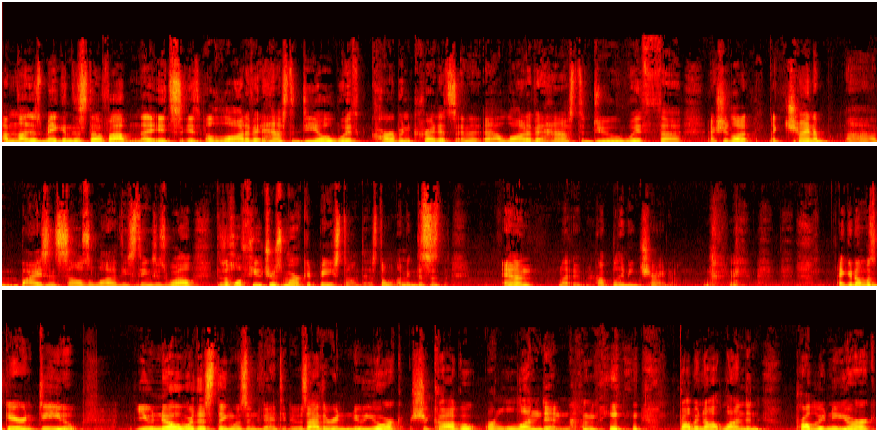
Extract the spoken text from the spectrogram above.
I'm not just making this stuff up. It's, it's a lot of it has to deal with carbon credits, and a, a lot of it has to do with uh, actually a lot of like China um, buys and sells a lot of these things as well. There's a whole futures market based on this. Don't I mean this is, and I'm not blaming China. I can almost guarantee you. You know where this thing was invented. It was either in New York, Chicago, or London. I mean, probably not London, probably New York,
